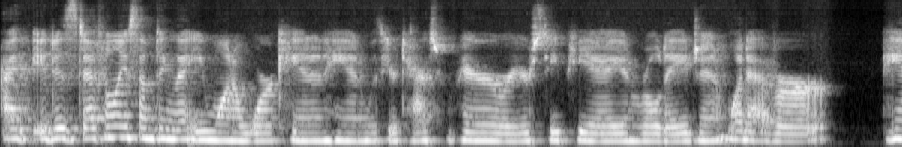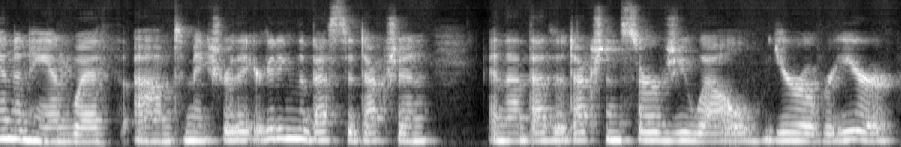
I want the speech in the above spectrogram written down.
I, it is definitely something that you want to work hand in hand with your tax preparer or your CPA, enrolled agent, whatever, hand in hand with um, to make sure that you're getting the best deduction and that that deduction serves you well year over year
